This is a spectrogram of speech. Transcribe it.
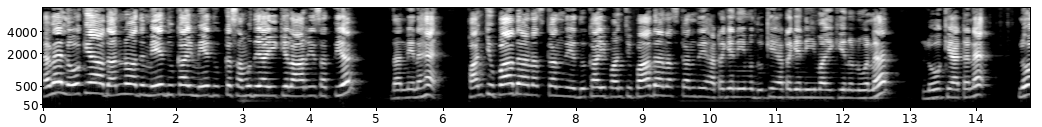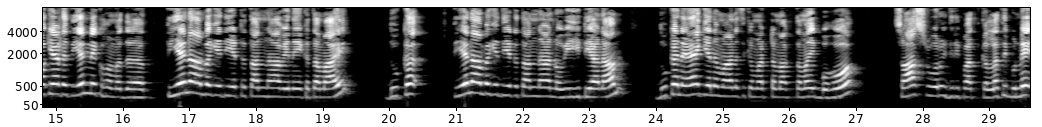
හැබැයි ලෝකයා දන්නවද මේ දුකයි මේ දුක්ඛ සමුදයයි කියලා ආර්ය සත්‍ය දන්නේ නැහැ. පංච උපාදානස්කන්ධයේ දුකයි පංච උපාදානස්කන්ධයේ හට ගැනීම දුකේ හට ගැනීමයි කියන නුවණ ලෝකයට නැ. ලෝකයට තියෙන්නේ කොහොමද? තියෙන අඹ ගෙඩියට තණ්හා වෙන එක තමයි දුක. තියෙන අඹ ගෙඩියට තණ්හා නොවි හිටියානම් දුක නෑ කියන මානසික මට්ටමක් තමයි බොහෝ ශාස්ත්‍රවරු ඉදිරිපත් කළා තිබුණේ.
